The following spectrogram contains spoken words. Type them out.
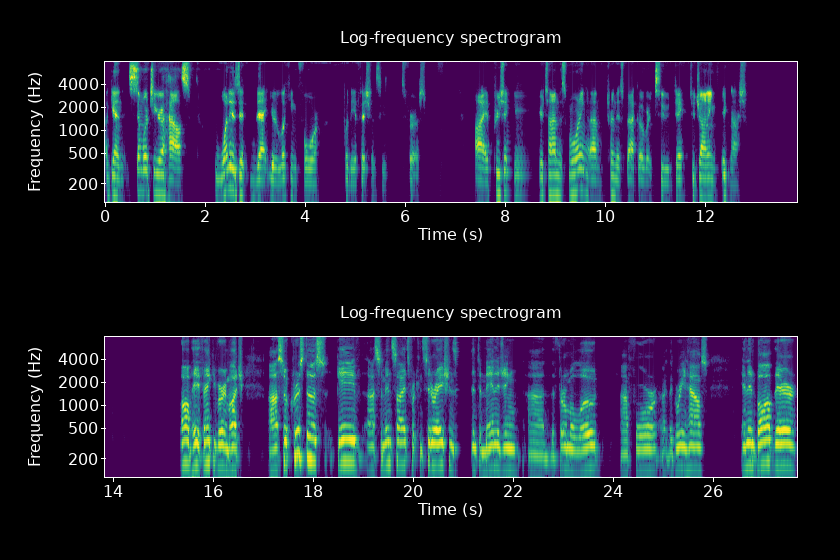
again, similar to your house, what is it that you're looking for for the efficiencies first? I appreciate your time this morning, and I'll turn this back over to, to John Ignosh. Bob, hey, thank you very much. Uh, so Christos gave uh, some insights for considerations into managing uh, the thermal load uh, for uh, the greenhouse. And then Bob there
